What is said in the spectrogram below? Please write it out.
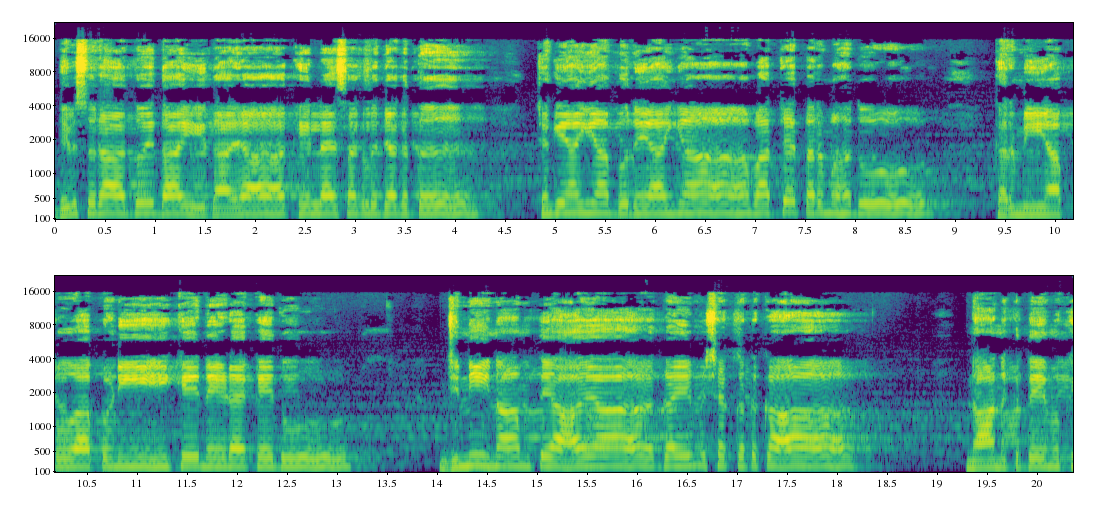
ਦਿਵਸ ਰਾਤ ਦੁਇ ਦਾਈ ਦਾਇਆ ਖੇਲੇ ਸਗਲ ਜਗਤ। ਚੰਗਿਆਈਆਂ ਬੁਰਿਆਈਆਂ ਵਾਚੇ ਧਰਮ ਹਦੂਰ। ਕਰਮੀ ਆਪੋ ਆਪਣੀ ਕੇ ਨੇੜੇ ਕੇ ਦੂ ਜਿਨੀ ਨਾਮ ਧਿਆਇਆ ਗਏ ਮਸ਼ਕਤ ਕਾ ਨਾਨਕ ਦੇ ਮੁਖ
